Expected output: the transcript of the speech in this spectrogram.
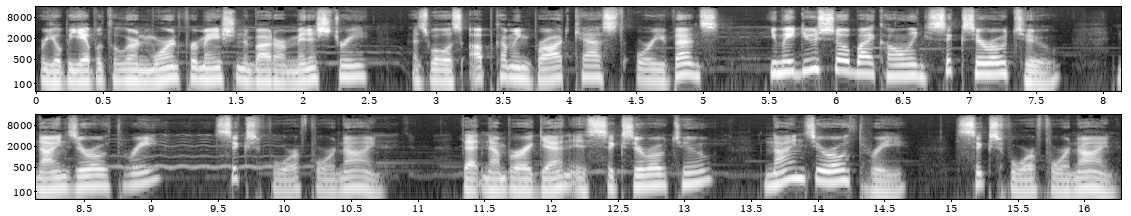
where you'll be able to learn more information about our ministry, as well as upcoming broadcasts or events, you may do so by calling 602 903 6449. That number again is 602 903 6449.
